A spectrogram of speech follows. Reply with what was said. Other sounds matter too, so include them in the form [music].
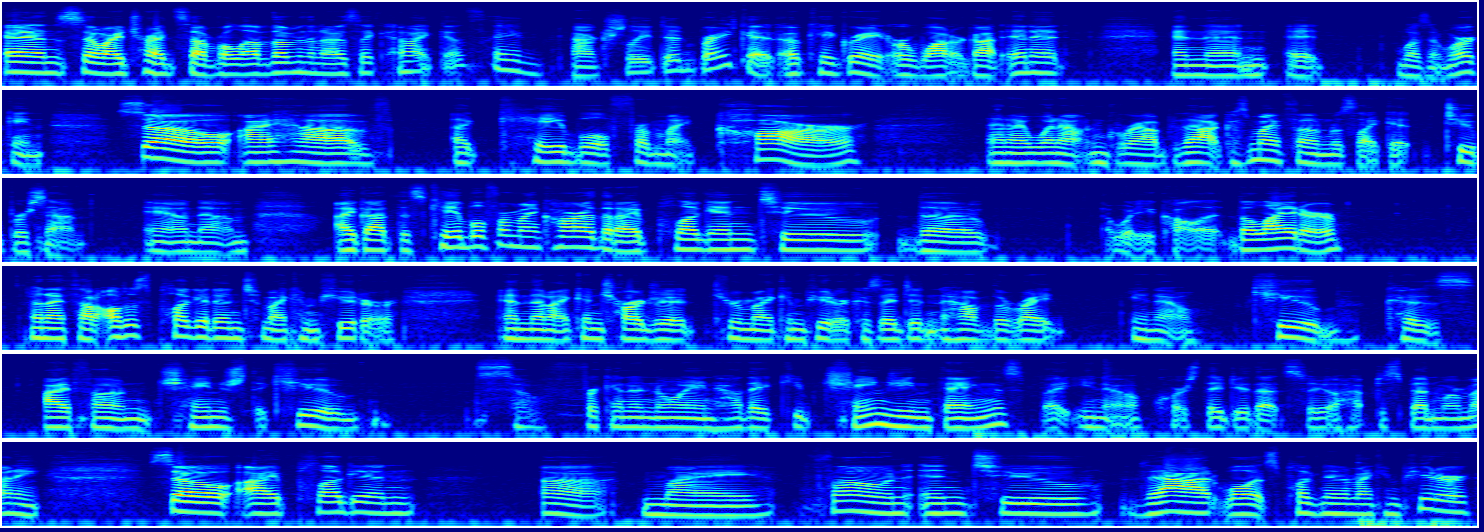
And so I tried several of them and then I was like, "Oh, I guess I actually did break it." Okay, great. Or water got in it and then it wasn't working. So I have a cable from my car and I went out and grabbed that because my phone was like at 2%. And um, I got this cable for my car that I plug into the, what do you call it, the lighter. And I thought I'll just plug it into my computer and then I can charge it through my computer because I didn't have the right, you know, cube because iPhone changed the cube. so freaking annoying how they keep changing things, but you know, of course they do that so you'll have to spend more money. So I plug in uh, my phone into that while it's plugged into my computer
